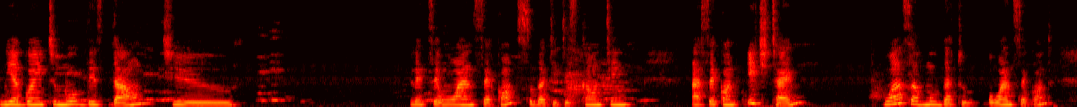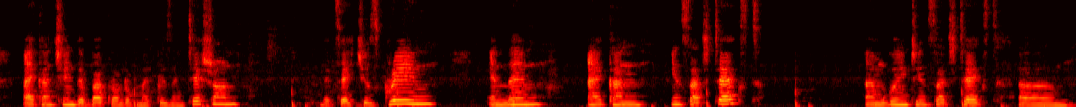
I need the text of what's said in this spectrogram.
We are going to move this down to let's say one second so that it is counting a second each time. Once I've moved that to one second, I can change the background of my presentation. Let's say I choose green and then I can insert text. I'm going to insert text um,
